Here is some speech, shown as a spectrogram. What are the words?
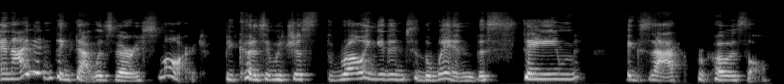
And I didn't think that was very smart because it was just throwing it into the wind, the same exact proposal.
